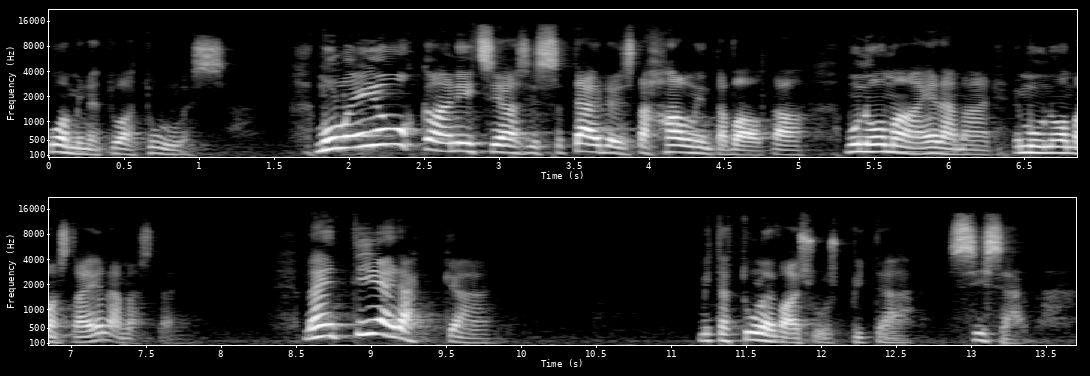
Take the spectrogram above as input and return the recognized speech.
huominen tuo tullessaan. Mulla ei olekaan itse asiassa täydellistä hallintavaltaa mun omaa elämään ja mun omasta elämästäni. Mä en tiedäkään, mitä tulevaisuus pitää sisällään.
